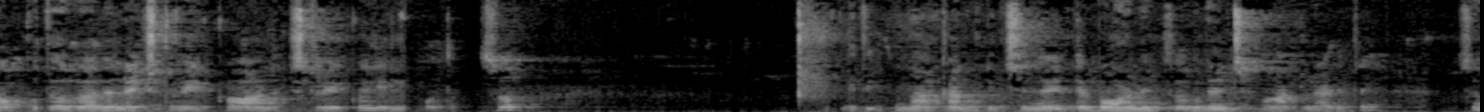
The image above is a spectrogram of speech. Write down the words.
కప్పుతో కాదు నెక్స్ట్ వీక్ ఆ నెక్స్ట్ వీక్ వెళ్ళిపోతాను సో ఇది నాకు అనిపించింది అయితే బాండింగ్స్ గురించి మాట్లాడితే. సో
